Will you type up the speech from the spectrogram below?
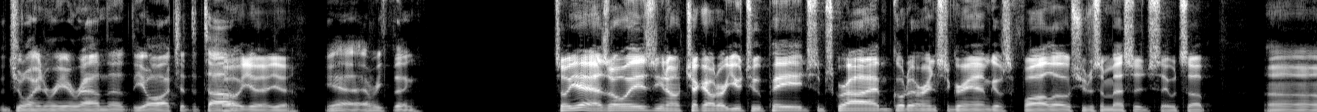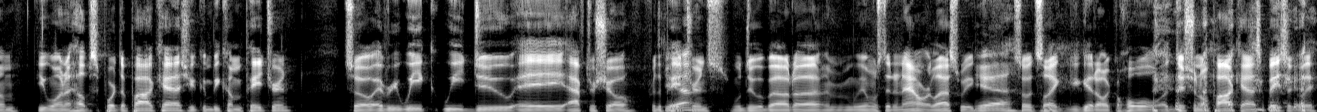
The joinery around the the arch at the top. Oh yeah, yeah. yeah, everything. So yeah, as always, you know, check out our YouTube page, subscribe, go to our Instagram, give us a follow, shoot us a message, say what's up. Um, if you want to help support the podcast, you can become a patron. So every week we do a after show for the Yeah. patrons. We'll do about uh, I mean, we almost did an hour last week. Yeah. So it's like you get like a whole additional podcast basically.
